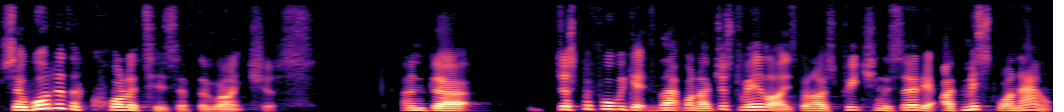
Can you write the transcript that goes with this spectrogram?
So, what are the qualities of the righteous? And uh, just before we get to that one, I've just realized when I was preaching this earlier, I've missed one out.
